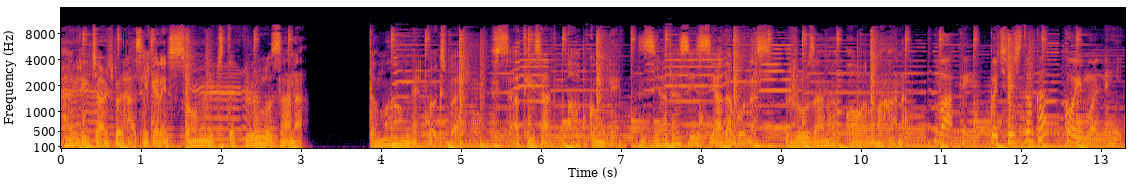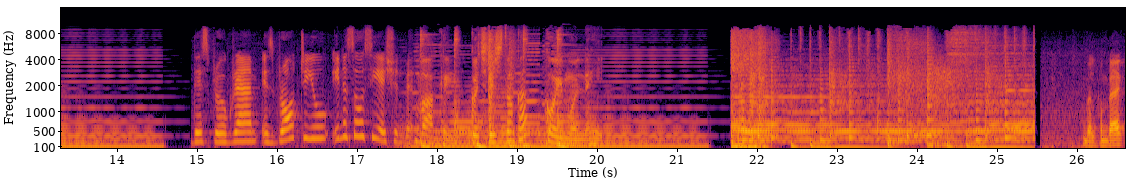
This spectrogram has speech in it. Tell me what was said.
हर रिचार्ज पर हासिल करें 100 मिनट्स तक रोज़ाना। तमाम नेटवर्क्स पर। साथ ही साथ आपको मिले ज़्यादा से ज़्यादा बोनस रोज़ाना और महाना। वाकई कुछ रिश्तों का कोई मोल नहीं। This program is brought to you in association with वाकई कुछ रिश्तों का कोई मोल नहीं। वेलकम बैक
